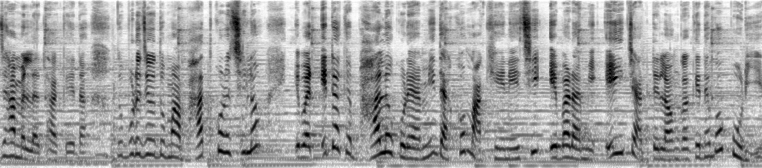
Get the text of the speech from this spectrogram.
ঝামেলা থাকে না। দুপুরে যেহেতু মা ভাত করেছিল, এবার এটাকে ভালো করে আমি দেখো মাখিয়ে নিয়েছি। এবার আমি এই চারটে লঙ্কাকে নেব পুড়িয়ে।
